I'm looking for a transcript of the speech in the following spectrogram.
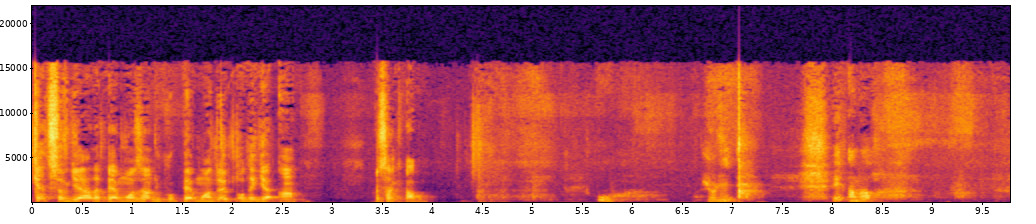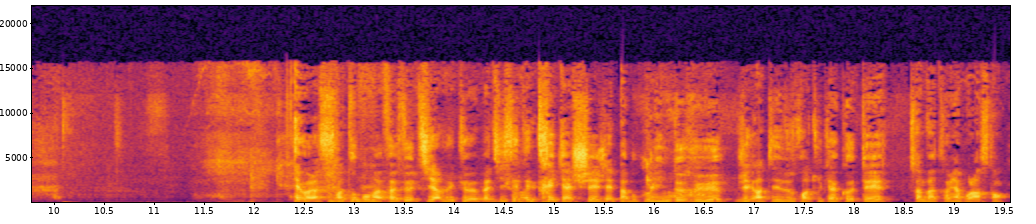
4 sauvegardes à PA-1, du coup, PA-2 pour dégâts 1. Le 5, pardon. Ouh. Joli. Et un mort. Et voilà, ce sera tout pour ma phase de tir, vu que Baptiste était très caché, j'avais pas beaucoup de ligne de vue, j'ai gratté 2-3 trucs à côté, ça me va très bien pour l'instant.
